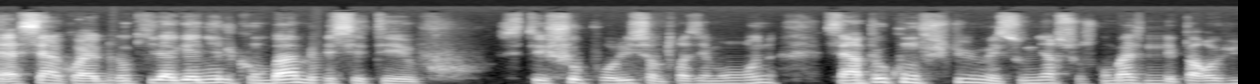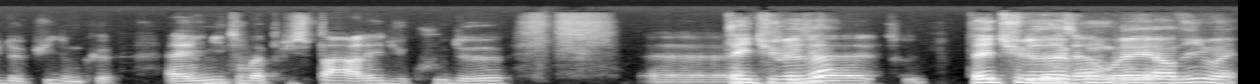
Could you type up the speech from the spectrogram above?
assez incroyable. Donc, il a gagné le combat, mais c'était, c'était chaud pour lui sur le troisième round. C'est un peu confus, mes souvenirs sur ce combat, je ne l'ai pas revu depuis. Donc, euh, à la limite, on va plus parler du coup de. Euh, Tuivasa Tuivasa- Taituvasa Tuivasa, contre ouais. Gregardi, ouais.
